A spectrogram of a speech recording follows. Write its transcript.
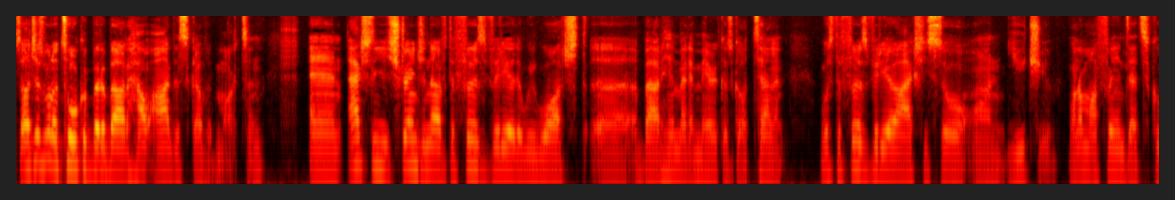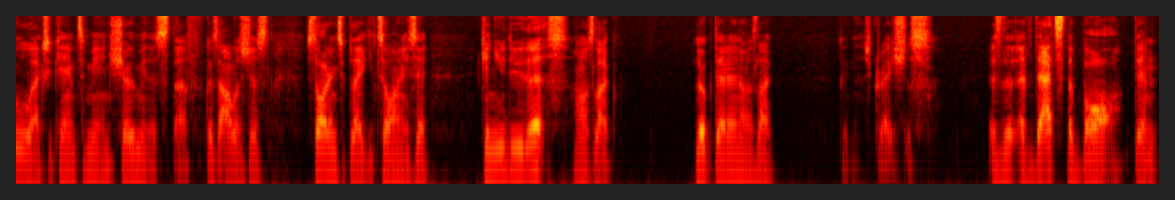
So I just want to talk a bit about how I discovered Martin. And actually, strange enough, the first video that we watched uh, about him at America's Got Talent was the first video I actually saw on YouTube. One of my friends at school actually came to me and showed me this stuff because I was just starting to play guitar and he said, Can you do this? I was like, looked at it and I was like, Goodness gracious. Is the, if that's the bar, then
